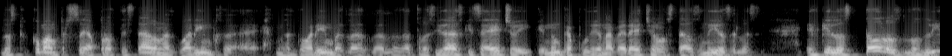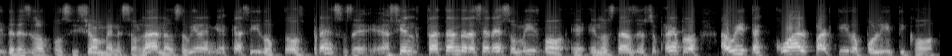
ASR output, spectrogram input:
los que como han protestado en las guarimbas, en las, guarimbas las, atrocidades que se ha hecho y que nunca pudieron haber hecho en los Estados Unidos, los, es que los, todos los, líderes de la oposición venezolana se hubieran ya casi ido todos presos, eh, haciendo, tratando de hacer eso mismo eh, en los Estados Unidos. Por ejemplo, ahorita, ¿cuál partido político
